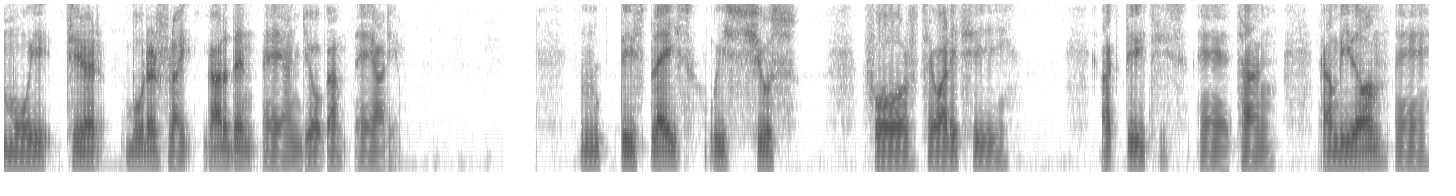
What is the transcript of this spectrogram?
movie theater, butterfly garden uh, and yoga uh, area. Mm, this place we choose for variety activities uh, that can be done uh,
